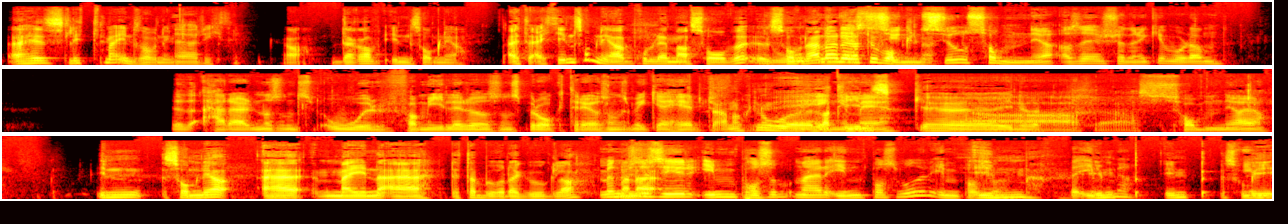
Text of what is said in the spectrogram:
Jeg har slitt med innsovning. Ja, riktig. Ja, derav insomnia. Er ikke insomnia problemet med å sove? Jo, Sovne, eller men det jeg syns jo somnia Altså, jeg skjønner ikke hvordan det, Her er det noen sånne ordfamilier og sånn språktre og sånn som ikke helt Det er nok noe latinsk eh, inni det. Ja, somnia, ja. Insomnia er, mener jeg Dette burde jeg googla. Men hvis du sier impossible Nei, er det impossible eller impossible? Im, det er im, ja. imp, som i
